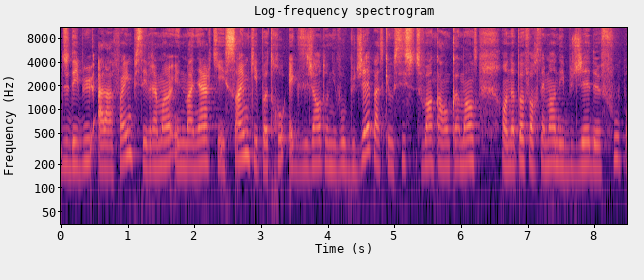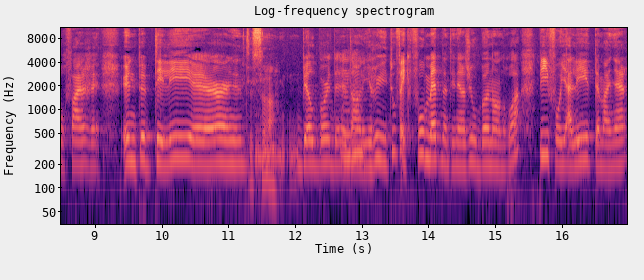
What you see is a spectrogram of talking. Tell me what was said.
du début à la fin, puis c'est vraiment une manière qui est simple, qui est pas trop exigeante au niveau budget parce que aussi souvent quand on commence, on n'a pas forcément des budgets de fou pour faire une pub télé, euh, un billboard euh, dans mm-hmm. les rues et tout. Fait qu'il faut mettre notre énergie au bon endroit, puis il faut y aller de manière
